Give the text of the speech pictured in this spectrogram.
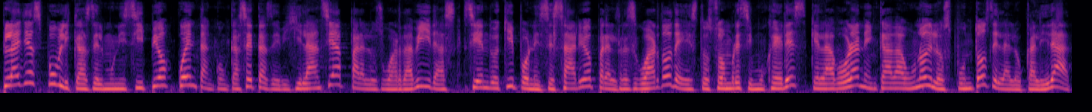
Playas públicas del municipio cuentan con casetas de vigilancia para los guardavidas, siendo equipo necesario para el resguardo de estos hombres y mujeres que laboran en cada uno de los puntos de la localidad,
